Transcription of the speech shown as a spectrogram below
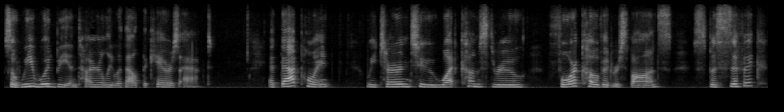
So we would be entirely without the CARES Act. At that point, we turn to what comes through for COVID response, specific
